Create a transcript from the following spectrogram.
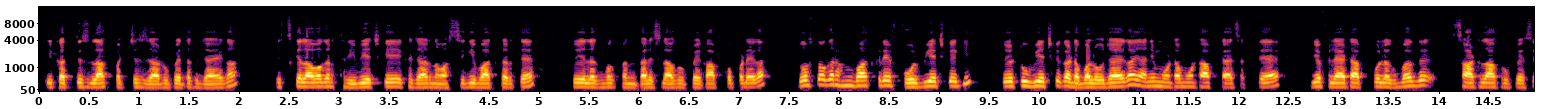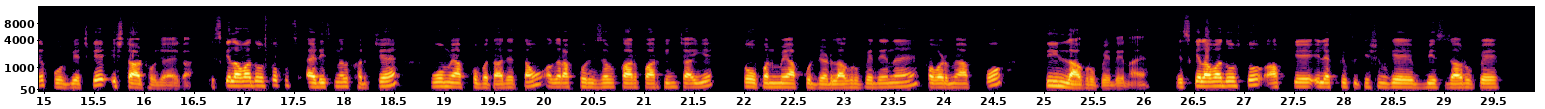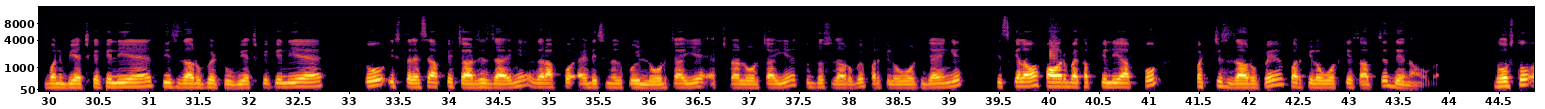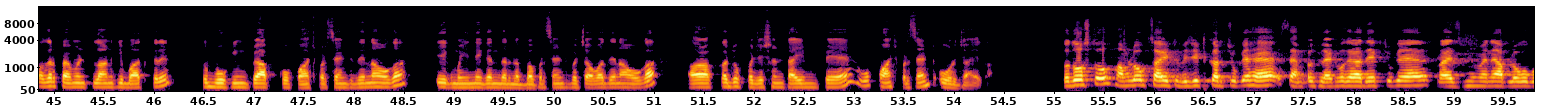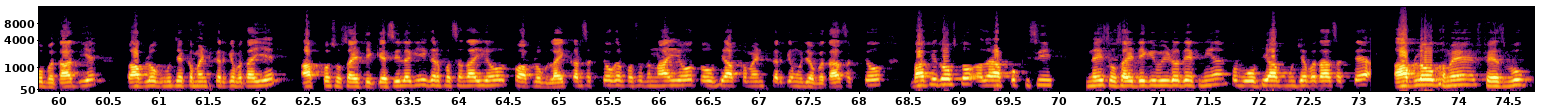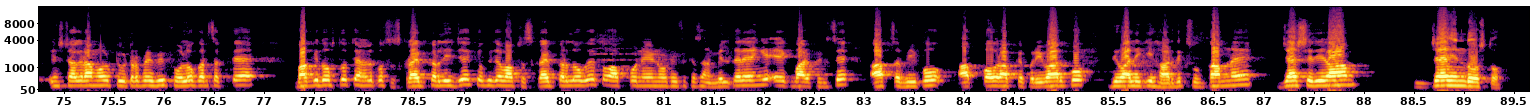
इकतीस लाख पच्चीस हज़ार रुपए तक जाएगा। इसके अलावा अगर थ्री बी एच के एक हज़ार नवासी की बात करते हैं तो ये लगभग पैंतालीस लाख रुपए का आपको पड़ेगा। दोस्तों, अगर हम बात करें फोर बी की तो ये टू बी का डबल हो जाएगा, यानी मोटा मोटा आप कह सकते हैं ये फ्लैट आपको लगभग साठ लाख रुपए से फोर बी के स्टार्ट हो जाएगा। इसके अलावा दोस्तों, कुछ एडिशनल खर्चे हैं, वो मैं आपको बता देता हूँ। अगर आपको रिज़र्व कार पार्किंग चाहिए तो ओपन में आपको डेढ़ लाख रुपए देना है कवर्ड में आपको तीन लाख रुपए देना है। इसके अलावा दोस्तों, आपके इलेक्ट्रिफिकेशन के बीस हज़ार रुपए वन बी के लिए है, तीस हज़ार रुपए टू बी के लिए है तो इस तरह से आपके चार्जेस जाएँगे। अगर आपको एडिशनल कोई लोड चाहिए एक्स्ट्रा लोड चाहिए तो दस हज़ार रुपए पर किलो वोट जाएँगे। इसके अलावा पावर बैकअप के लिए आपको पच्चीस हज़ार रुपए पर किलो वोट के हिसाब से देना होगा। दोस्तों, अगर पेमेंट प्लान की बात करें तो बुकिंग पे आपको पाँच परसेंट देना होगा। एक महीने के अंदर नब्बे परसेंट बचा हुआ देना होगा। और आपका जो पोजिशन टाइम पे है, वो पाँच परसेंट और जाएगा। तो दोस्तों, हम लोग साइट विज़िट कर चुके हैं सैंपल फ्लैट वगैरह देख चुके हैं प्राइस भी मैंने आप लोगों को बता दिए तो आप लोग मुझे कमेंट करके बताइए, आपको सोसाइटी कैसी लगी, अगर पसंद आई हो तो आप लोग लाइक कर सकते हो, अगर पसंद ना आई हो तो भी आप कमेंट करके मुझे बता सकते हो। बाकी दोस्तों, अगर आपको किसी नई सोसाइटी की वीडियो देखनी है तो वो भी आप मुझे बता सकते हैं। आप लोग हमें फेसबुक इंस्टाग्राम और ट्विटर पे भी फॉलो कर सकते हैं। बाकी दोस्तों, चैनल को सब्सक्राइब कर लीजिए, क्योंकि जब आप सब्सक्राइब कर लोगे तो आपको नए नोटिफिकेशन मिलते रहेंगे। एक बार फिर से आप सभी को, आपको और आपके परिवार को दिवाली की हार्दिक शुभकामनाएँ। जय श्री राम, जय हिंद दोस्तों।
